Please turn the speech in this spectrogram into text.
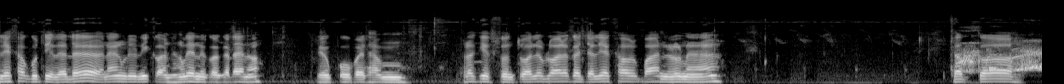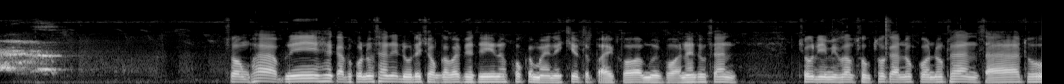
เรียกเข้ากุฏิแล้วเด้อนั่งดูนี่ก่อนทั้งเล่นดูก่อนก็ได้เนาะเดี๋ยวปูไปทำภารกิจส่วนตัวเรียบร้อยแล้วก็จะเรียกเข้าบ้านแลูกนะ ครับก็ส่งภาพนี้ให้กับทุกคนทุกท่านได้ดูได้ชมกันไว้เพียงเท่านี้นะพบกันใหม่ในคลิปต่อไปขออำนวยพรให้ทุกท่านโชคดีมีความสุขทั่วกันทุกคนทุกท่านสาธุ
